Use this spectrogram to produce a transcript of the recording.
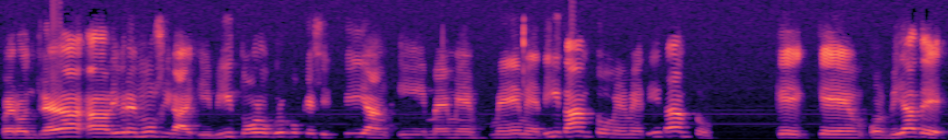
Pero entré a, la libre música y vi todos los grupos que existían y me, me, me metí tanto, me metí tanto, que, que olvídate,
